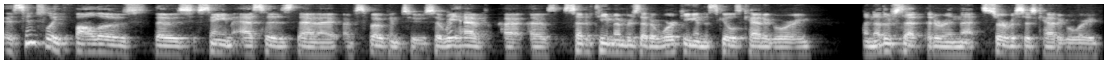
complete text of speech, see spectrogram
essentially follows those same S's that I, have spoken to. So we have a, a, set of team members that are working in the skills category, another set that are in that services category,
